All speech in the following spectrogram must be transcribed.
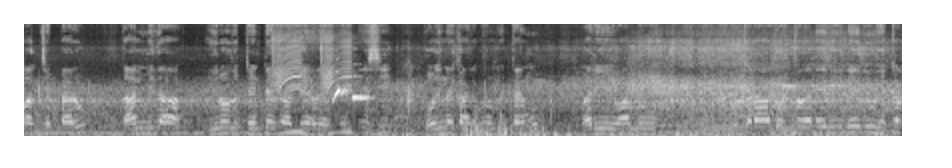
మాకు చెప్పారు. దాని మీద ఈరోజు టెంట్ టెంట్ వేసి భోజన కార్యక్రమం పెట్టాము. మరి వాళ్ళు ఎక్కడ దొరుకుతుంది అనేది లేదు ఎక్కడ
